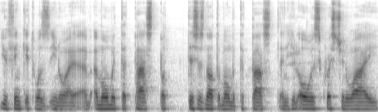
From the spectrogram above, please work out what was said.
you think it was, you know, a, a moment that passed, but this is not the moment that passed. And he'll always question why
